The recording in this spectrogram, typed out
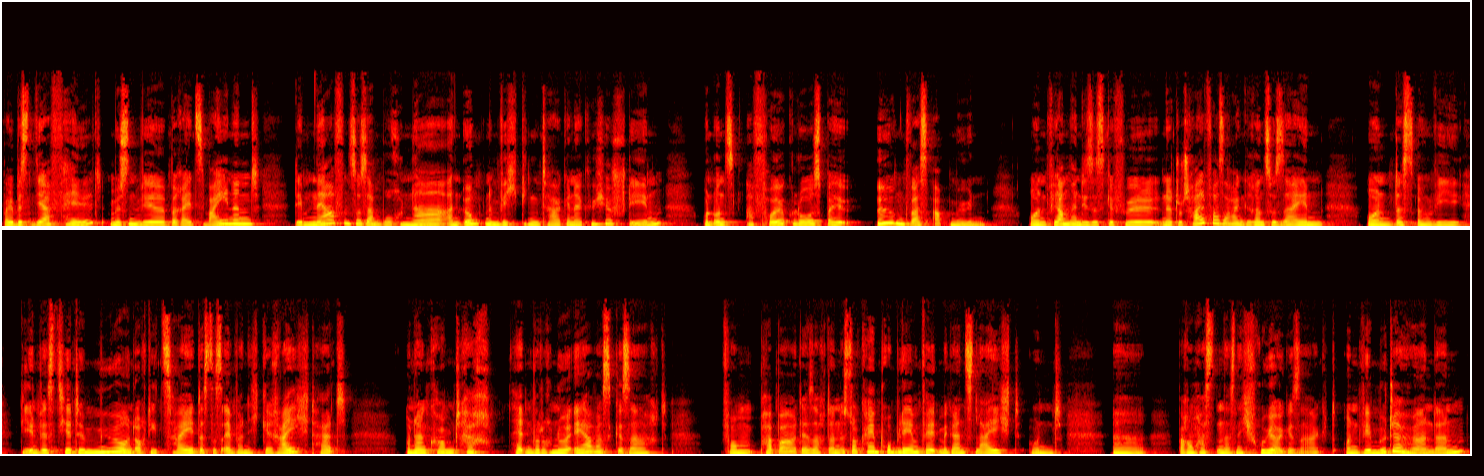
weil bis der fällt, müssen wir bereits weinend dem Nervenzusammenbruch nah an irgendeinem wichtigen Tag in der Küche stehen und uns erfolglos bei irgendwas abmühen. Und wir haben dann dieses Gefühl, eine Totalversagerin zu sein und dass irgendwie die investierte Mühe und auch die Zeit, dass das einfach nicht gereicht hat. Und dann kommt, ach, hätten wir doch nur eher was gesagt vom Papa. Der sagt dann, ist doch kein Problem, fällt mir ganz leicht. Und äh, warum hast du das nicht früher gesagt? Und wir Mütter hören dann,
